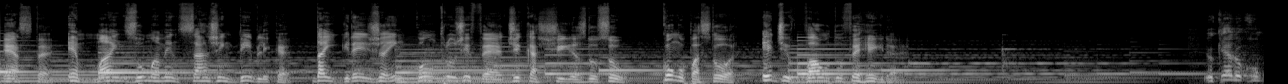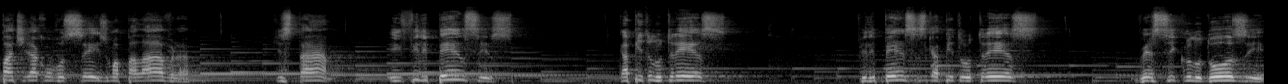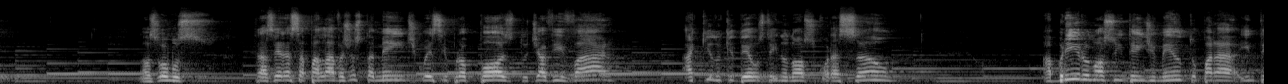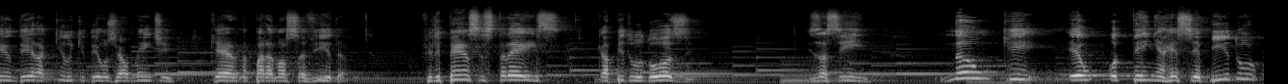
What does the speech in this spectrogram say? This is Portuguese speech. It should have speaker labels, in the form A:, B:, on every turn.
A: Esta é mais uma mensagem bíblica da Igreja Encontros de Fé de Caxias do Sul, com o pastor Edivaldo Ferreira.
B: Eu quero compartilhar com vocês uma palavra que está em Filipenses, capítulo 3. Filipenses, capítulo 3, versículo 12. Nós vamos trazer essa palavra justamente com esse propósito de avivar aquilo que Deus tem no nosso coração, abrir o nosso entendimento para entender aquilo que Deus realmente quer para a nossa vida. Filipenses 3, capítulo 12, diz assim: Não que eu o tenha recebido,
